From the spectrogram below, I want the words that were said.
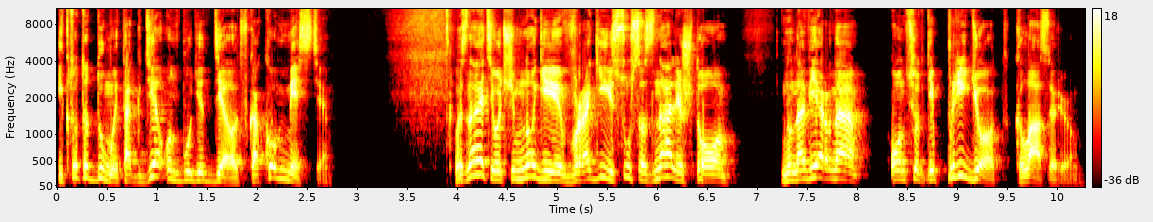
И кто-то думает, а где Он будет делать, в каком месте? Вы знаете, очень многие враги Иисуса знали, что, ну, наверное, Он все-таки придет к Лазарю.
